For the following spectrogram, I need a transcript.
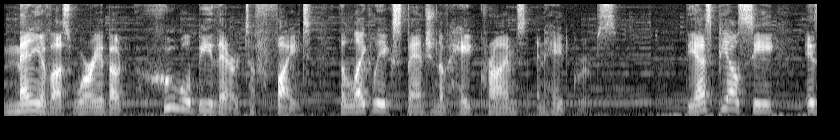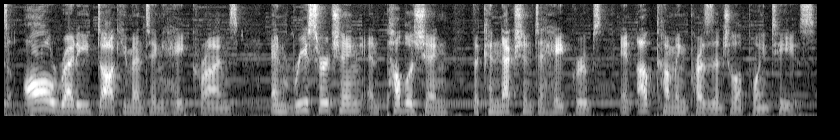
many of us worry about who will be there to fight the likely expansion of hate crimes and hate groups. The SPLC is already documenting hate crimes and researching and publishing the connection to hate groups in upcoming presidential appointees.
